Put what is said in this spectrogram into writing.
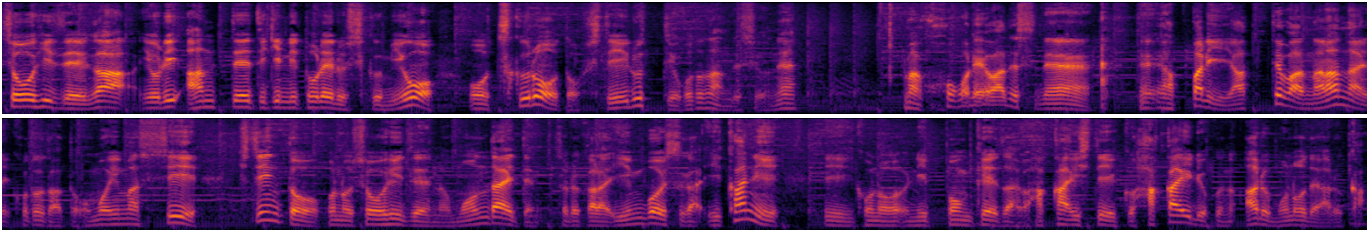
消費税がより安定的に取れる仕組みを作ろうとしているっていうことなんですよね。まあこれはですね、やっぱりやってはならないことだと思いますし、きちんとこの消費税の問題点、それからインボイスがいかにこの日本経済を破壊していく破壊力のあるものであるか。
